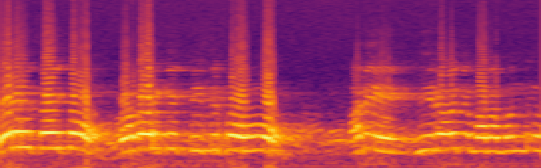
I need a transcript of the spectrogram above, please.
నేను సైతం ఎవరికి తీసిపోవు అని ఈ రోజు మన ముందు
